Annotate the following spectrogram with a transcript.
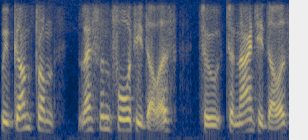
We've gone from less than forty dollars to, to $90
